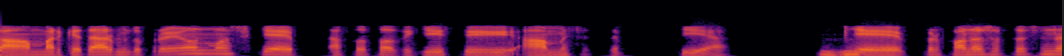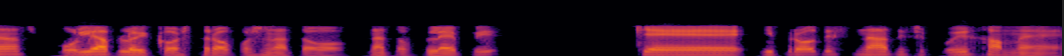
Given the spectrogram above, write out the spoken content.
θα μαρκετάρουμε το προϊόν μας και αυτό θα οδηγήσει άμεσα στην επιτυχία. Και προφανώς αυτός είναι ένας πολύ απλοϊκός τρόπος να το, να το βλέπεις. Και η πρώτη συνάντηση που είχαμε,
